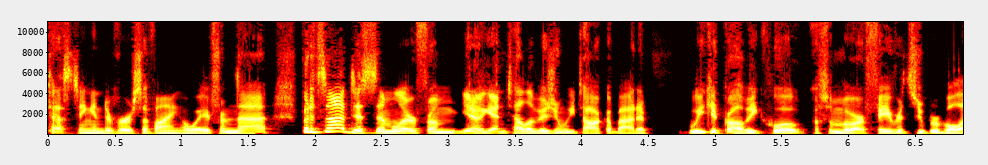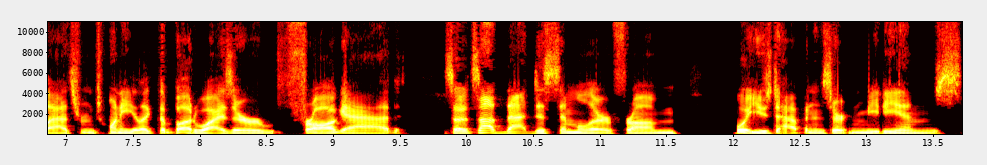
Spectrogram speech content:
testing and diversifying away from that. But it's not dissimilar from, you know, again, television, we talk about it. We could probably quote some of our favorite Super Bowl ads from 20, like the Budweiser frog ad. So it's not that dissimilar from what used to happen in certain mediums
